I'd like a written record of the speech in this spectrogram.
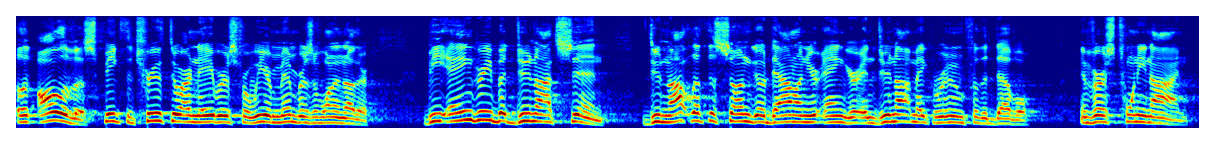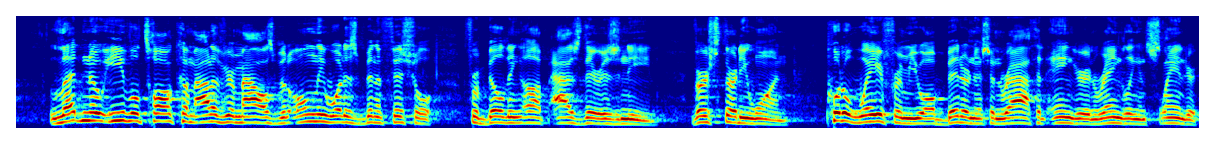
let all of us speak the truth to our neighbors, for we are members of one another. Be angry, but do not sin. Do not let the sun go down on your anger, and do not make room for the devil. In verse 29, let no evil talk come out of your mouths, but only what is beneficial for building up as there is need. Verse 31, put away from you all bitterness and wrath and anger and wrangling and slander,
